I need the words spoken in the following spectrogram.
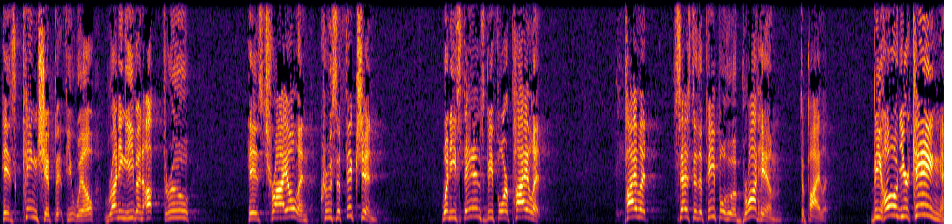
his kingship, if you will, running even up through his trial and crucifixion. When he stands before Pilate, Pilate says to the people who have brought him to Pilate, Behold your king!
